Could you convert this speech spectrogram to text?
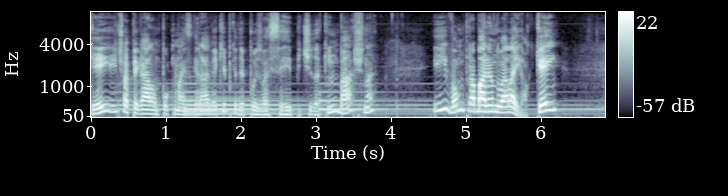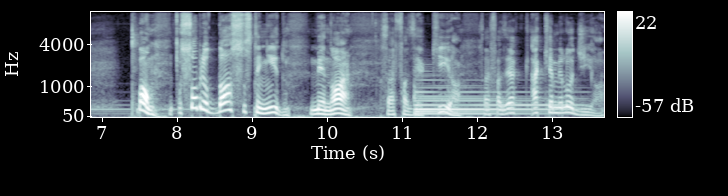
Ok? A gente vai pegar ela um pouco mais grave aqui, porque depois vai ser repetida aqui embaixo, né? E vamos trabalhando ela aí, ok? Bom, sobre o Dó sustenido menor, você vai fazer aqui, ó. Você vai fazer aqui a melodia, ó.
